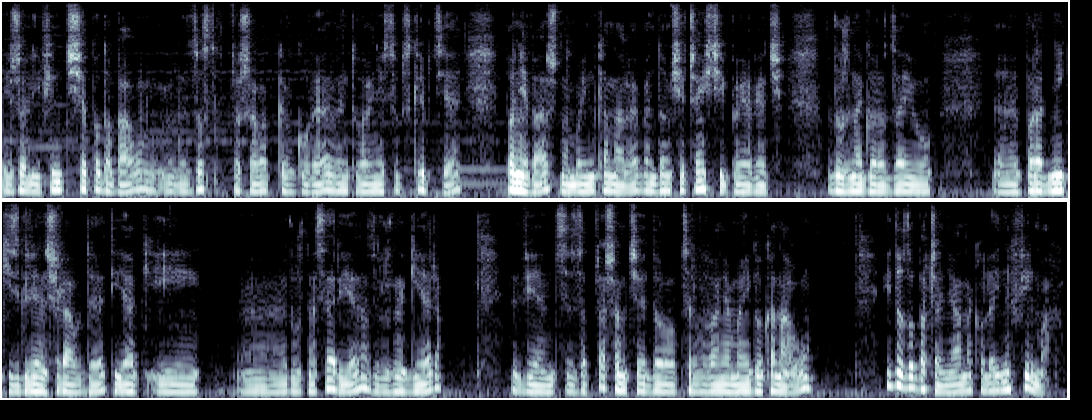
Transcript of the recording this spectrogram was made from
Jeżeli film Ci się podobał, zostaw proszę łapkę w górę, ewentualnie subskrypcję, ponieważ na moim kanale będą się częściej pojawiać różnego rodzaju e, poradniki z gry Enshrouded, jak i e, różne serie z różnych gier. Więc zapraszam Cię do obserwowania mojego kanału i do zobaczenia na kolejnych filmach.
